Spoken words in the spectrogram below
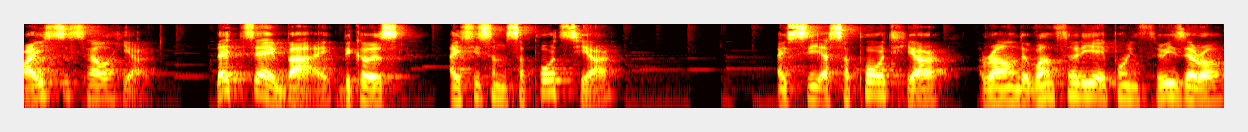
I used to sell here. Let's say buy because I see some supports here. I see a support here around 138.30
